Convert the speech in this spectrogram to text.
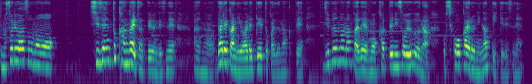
でもそれはその自然と考えちゃってるんですね。あの誰かに言われてとかじゃなくて自分の中でもう勝手にそういう風なこう思考回路になっていてですね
